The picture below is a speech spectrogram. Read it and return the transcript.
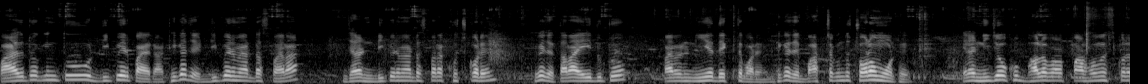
পায়রা দুটো কিন্তু ডিপের পায়রা, ঠিক আছে? ডিপের ম্যাড্রাস পায়রা। যারা ডিপের ম্যাড্রাস পায়রা খোঁজ করেন ঠিক আছে? তারা এই দুটো পায়রা নিয়ে দেখতে পারেন, ঠিক আছে? বাচ্চা কিন্তু চরম ওঠে। এরা নিজেও খুব ভালো পারফরমেন্স করে,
